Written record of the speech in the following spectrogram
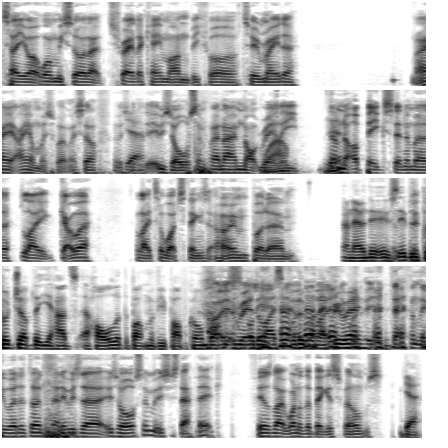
tell you what, when we saw that trailer came on before Tomb Raider, I, I almost wet myself. It was, Yeah. it was awesome, and I'm not really, Wow. Yeah. I'm not a big cinema like goer. I like to watch things at home, but um, I know it was, it was a good job that you had a hole at the bottom of your popcorn oh, box. it really, Otherwise, it would have gone everywhere. It definitely would have done, and it was uh, it was awesome. It was just epic. Feels like one of the biggest films. Yeah,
